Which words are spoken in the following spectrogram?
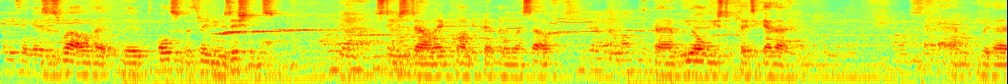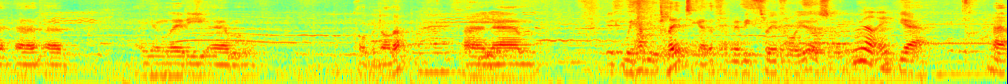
Funny thing is as well that the, also the three musicians, Steve Sidelnyk, Monte Pittman and myself, uh, we all used to play together um, with a, a, a, a young lady um, called Madonna and um, we haven't played together for maybe three or four years. Really? Yeah. Uh,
